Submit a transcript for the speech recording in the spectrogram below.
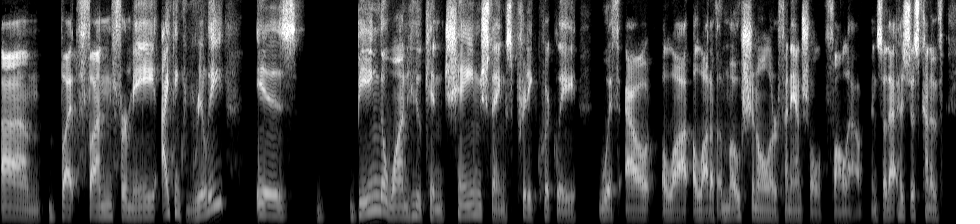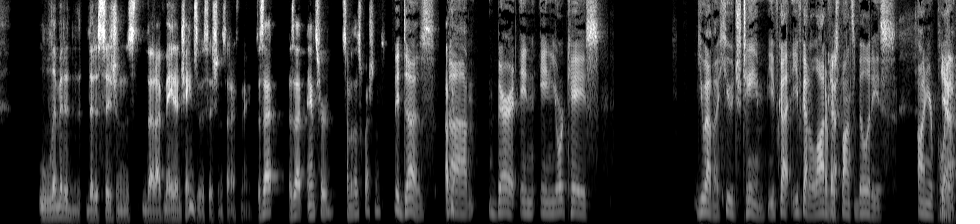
Um, but fun for me, I think really is being the one who can change things pretty quickly without a lot a lot of emotional or financial fallout and so that has just kind of limited the decisions that i've made and changed the decisions that i've made does that does that answer some of those questions it does okay. um, barrett in in your case you have a huge team you've got you've got a lot of yeah. responsibilities on your plate yeah.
